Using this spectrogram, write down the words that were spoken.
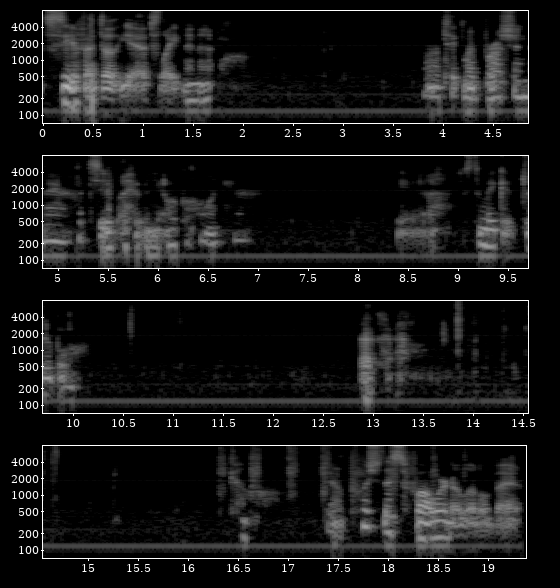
Let's see if that does. Yeah, it's lightening it. I'll take my brush in there. Let's see if I have any alcohol in here Yeah, just to make it dribble. Okay. Come on. I'm going to push this forward a little bit.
